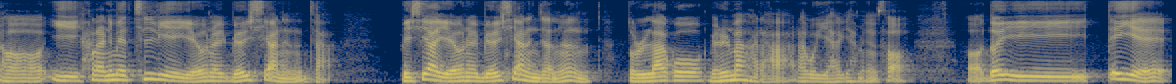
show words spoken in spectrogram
어, 이 하나님의 진리의 예언을 멸시하는 자, 메시아 예언을 멸시하는 자는 놀라고 멸망하라라고 이야기하면서 어, 너희 때에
